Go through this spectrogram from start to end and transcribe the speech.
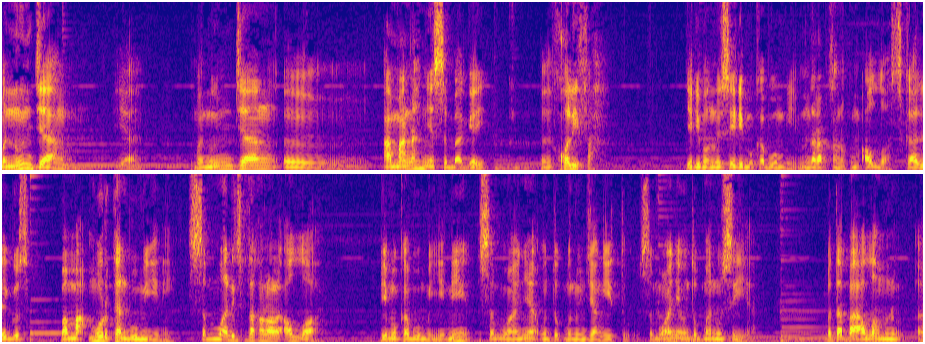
menunjang ya, menunjang eh, amanahnya sebagai eh, khalifah. Jadi manusia di muka bumi menerapkan hukum Allah sekaligus memakmurkan bumi ini. Semua diciptakan oleh Allah di muka bumi ini semuanya untuk menunjang itu, semuanya untuk manusia. Betapa Allah e,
